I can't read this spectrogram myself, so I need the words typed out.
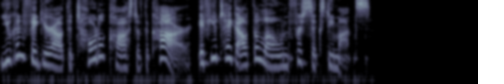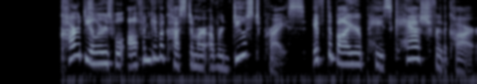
you can figure out the total cost of the car if you take out the loan for 60 months. Car dealers will often give a customer a reduced price if the buyer pays cash for the car.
